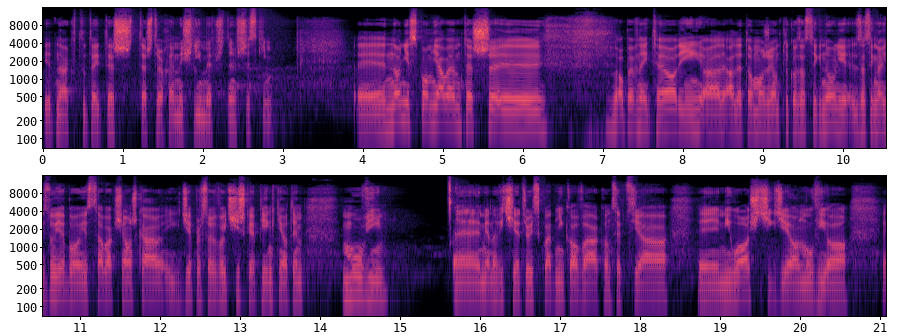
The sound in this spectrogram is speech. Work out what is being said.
Jednak tutaj też, też trochę myślimy przy tym wszystkim. E, No nie wspomniałem też e, o pewnej teorii, ale, to może ją tylko zasygnalizuję, bo jest cała książka, gdzie profesor Wojciszkę pięknie o tym mówi. E, mianowicie trójskładnikowa koncepcja e, miłości, gdzie on mówi o e,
